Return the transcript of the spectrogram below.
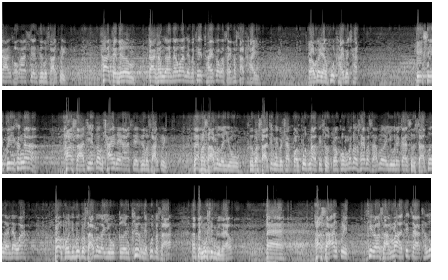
การของอาเซียนคือภาษาอังกฤษ ถ้าแต่เดิมการทำงานได้ว่าในประเทศไทยต้องอาศัยภาษาไทย เราก็ยังพูดไทยไม่ชัด อีกสี่ปีข้างหน้า ภาษาที่จะต้องใช้ในอาเซียนคือภาษาอังกฤษ และภาษามลายู คือภาษาที่มีประชากรพูดมากที่สุด เราคงไม่ต้องใช้ภาษามลายูในการสื่อสารเพื่องานได้ว่าเพราะคนที่พูดภาษามลายูเกินครึ่งเนี่ยพูดภาษาเป็นมุสลิมอยู่แล้ว แต่ภาษาอังกฤษที่เราสามารถที่จะทะลุ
